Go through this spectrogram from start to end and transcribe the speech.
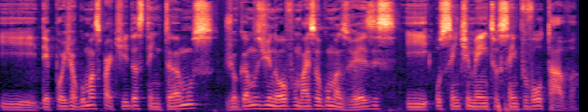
E depois de algumas partidas tentamos, jogamos de novo mais algumas vezes e o sentimento sempre voltava.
